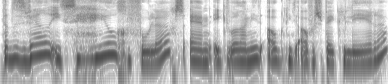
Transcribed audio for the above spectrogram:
Dat is wel iets heel gevoeligs en ik wil daar niet, ook niet over speculeren,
